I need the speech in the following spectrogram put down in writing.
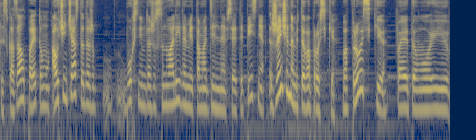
ты сказал, поэтому... А очень часто даже, бог с ним, даже с инвалидами, там отдельная вся эта песня. С женщинами-то вопросики. Вопросики, поэтому и...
